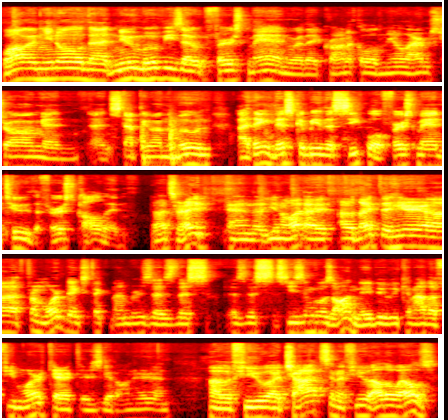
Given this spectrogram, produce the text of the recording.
Well, and you know that new movie's out, First Man, where they chronicle Neil Armstrong and and stepping on the moon. I think this could be the sequel, First Man Two, the first call in. That's right. And uh, you know what? I, I would like to hear uh, from more Big Stick members as this as this season goes on. Maybe we can have a few more characters get on here and have a few uh, chats and a few LOLs.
